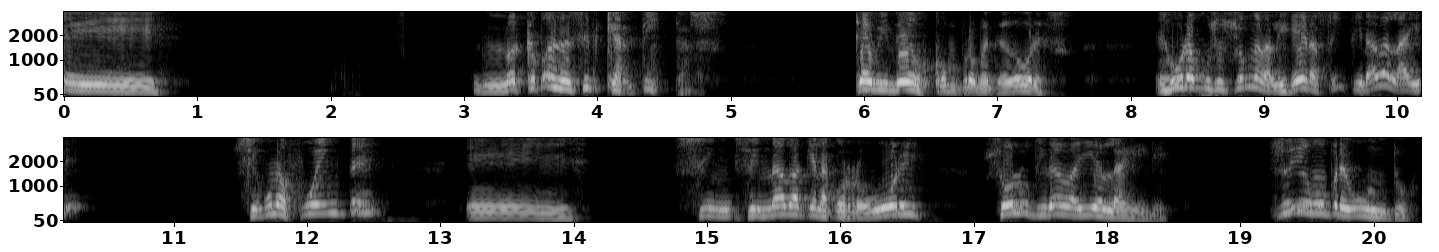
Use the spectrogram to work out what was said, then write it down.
eh, no es capaz de decir que artistas, qué videos comprometedores. Es una acusación a la ligera, sí, tirada al aire, sin una fuente, eh, sin, sin nada que la corrobore, solo tirada ahí al aire. Entonces yo me pregunto,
